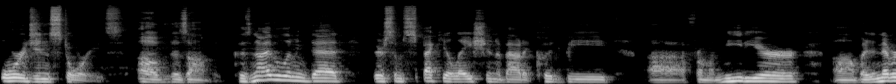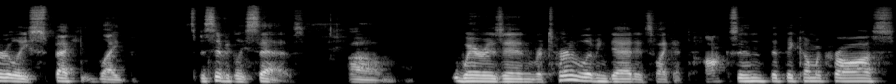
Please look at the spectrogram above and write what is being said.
origin stories of the zombie. Because Night of the Living Dead, there's some speculation about it could be uh, from a meteor, uh, but it never really spec like specifically says. Um, whereas in Return of the Living Dead, it's like a toxin that they come across.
